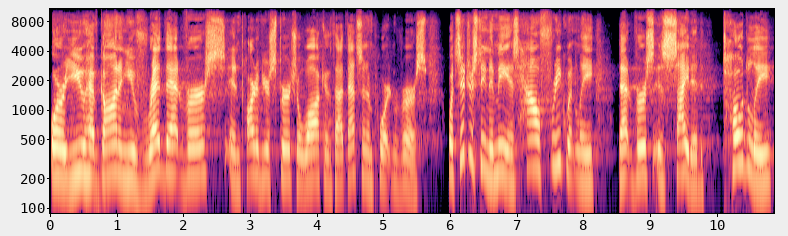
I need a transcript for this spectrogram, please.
or you have gone and you've read that verse in part of your spiritual walk and thought that's an important verse. What's interesting to me is how frequently that verse is cited totally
